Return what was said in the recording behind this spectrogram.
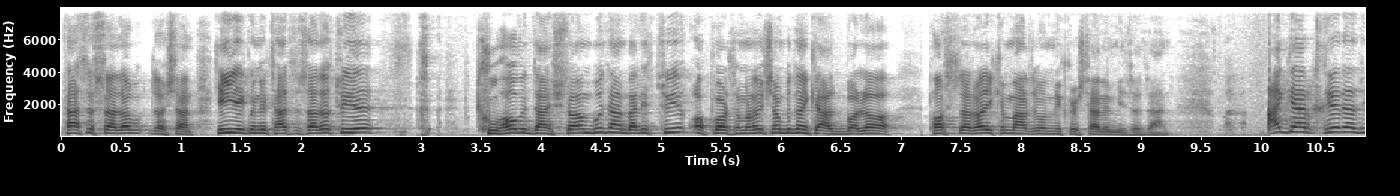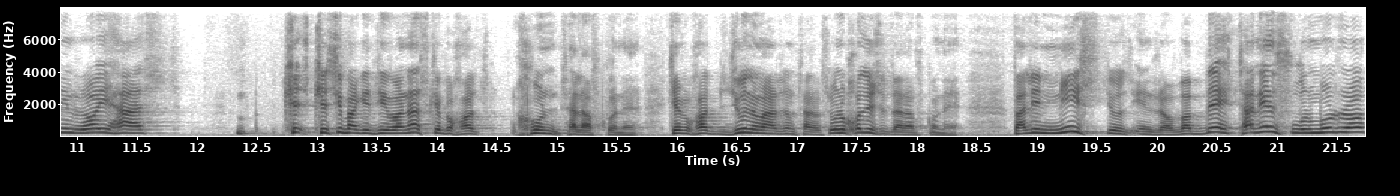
تحت سلا داشتن. که یک میلیون تحت سلا توی کوها و دشتان بودن ولی توی آپارتمان‌هاشون بودن که از بالا پاسدارهایی که مردم میکشتن و می‌زدن. اگر غیر از این راهی هست کسی مگه دیوانه است که بخواد خون تلف کنه که بخواد جون مردم تلف کنه اون خودش رو تلف کنه؟ ولی نیست جز این را و بهترین فرمول را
